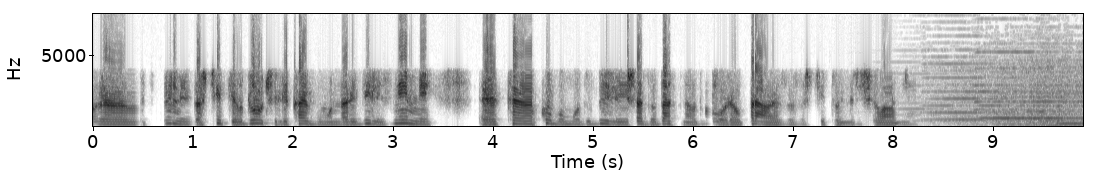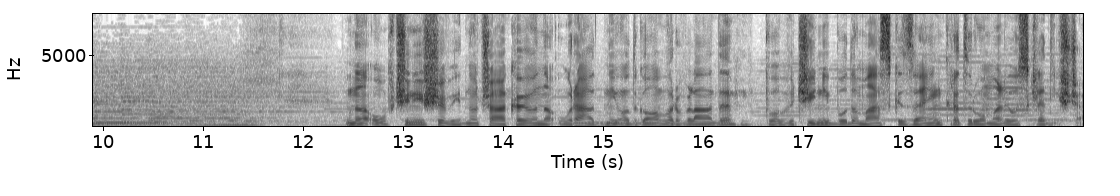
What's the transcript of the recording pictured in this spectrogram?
eh, v civilni zaščiti odločili, kaj bomo naredili z njimi, eh, kako bomo dobili še dodatne odgovore uprave za zaščito in reševanje. Na občini še vedno čakajo na uradni odgovor vlade, po večini bodo maske zaenkrat romale v skladišča.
